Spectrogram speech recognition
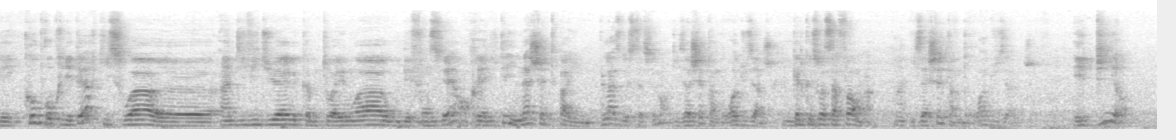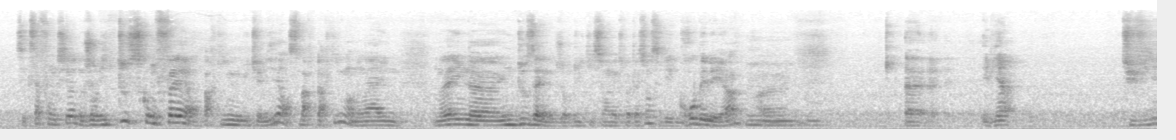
les copropriétaires, qu'ils soient euh, individuels comme toi et moi ou des foncières, en réalité, ils n'achètent pas une place de stationnement, ils achètent un droit d'usage, Mhm. quelle que soit sa forme. hein. Ils achètent un droit d'usage. Et le pire, c'est que ça fonctionne. Aujourd'hui, tout ce qu'on fait en parking mutualisé, en smart parking, on en a une, on en a une, euh, une douzaine aujourd'hui qui sont en exploitation. C'est des gros bébés. Hein. Euh, euh, eh bien, tu vis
